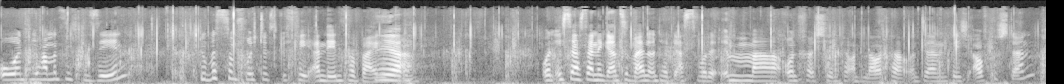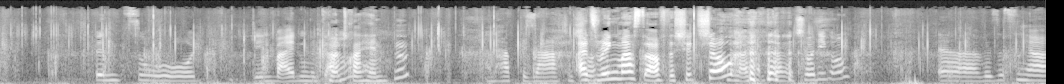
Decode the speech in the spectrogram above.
Und die haben uns nicht gesehen. Du bist zum Frühstücksbuffet an denen vorbeigegangen. Und ich saß da eine ganze Weile und der Gast wurde immer unverschämter und lauter. Und dann bin ich aufgestanden, bin zu den beiden gegangen Kontrahenten. und habe gesagt, Als Ringmaster of the Shit Show. Genau, ich habe gesagt, Entschuldigung. Äh, wir sitzen hier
